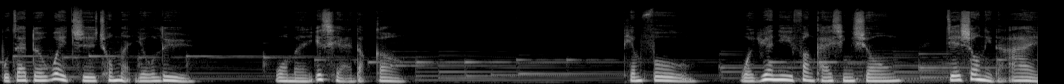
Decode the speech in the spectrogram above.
不再对未知充满忧虑。我们一起来祷告：天父，我愿意放开心胸，接受你的爱，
